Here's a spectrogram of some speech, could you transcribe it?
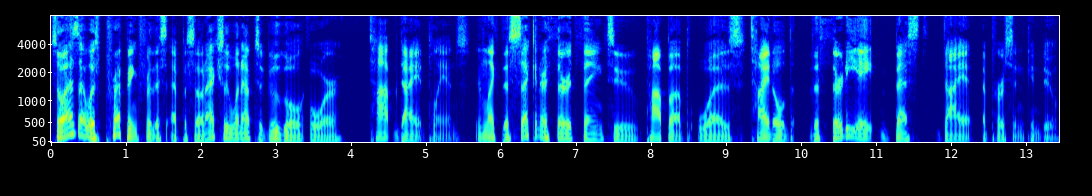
So as I was prepping for this episode, I actually went out to Google for top diet plans. And like the second or third thing to pop up was titled The 38 Best Diet a Person Can Do.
